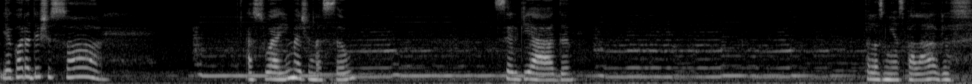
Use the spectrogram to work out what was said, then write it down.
E agora deixe só a sua imaginação ser guiada pelas minhas palavras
